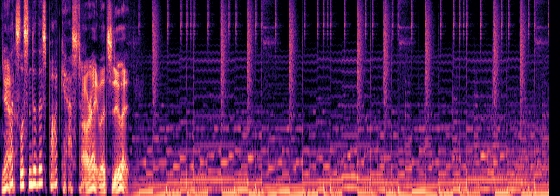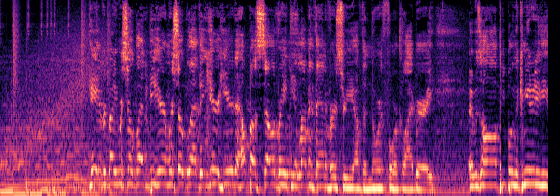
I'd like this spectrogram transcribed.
yeah. let's listen to this podcast. All right, let's do it. Hey, everybody, we're so glad to be here, and we're so glad that you're here to help us celebrate the 11th anniversary of the North Fork Library. It was all people in the community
